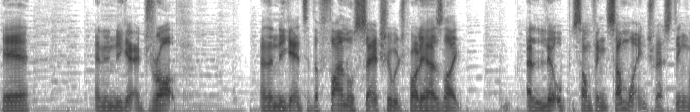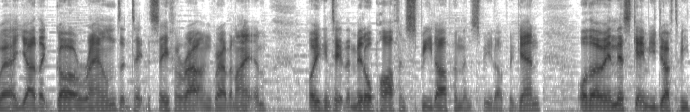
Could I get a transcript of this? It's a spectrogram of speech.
here. And then you get a drop, and then you get into the final section, which probably has like a little something somewhat interesting where you either go around and take the safer route and grab an item, or you can take the middle path and speed up and then speed up again. Although in this game you do have to be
